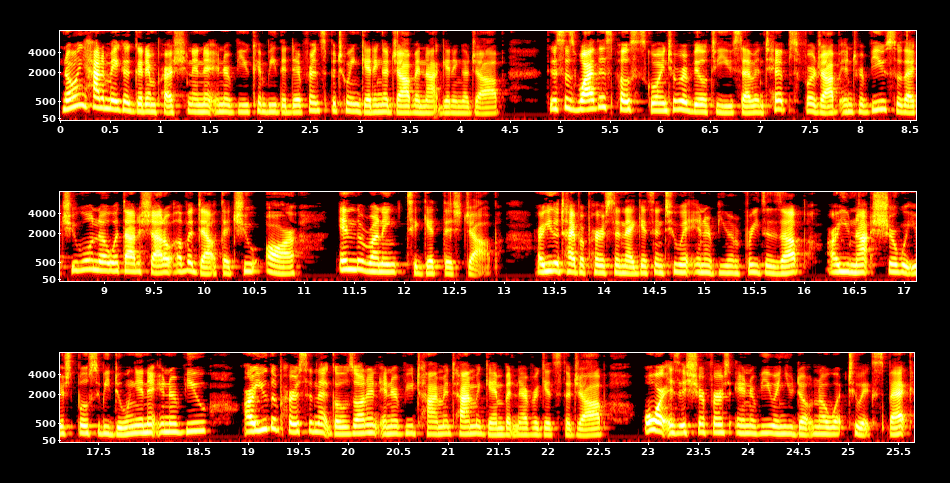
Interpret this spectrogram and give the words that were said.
Knowing how to make a good impression in an interview can be the difference between getting a job and not getting a job. This is why this post is going to reveal to you seven tips for job interviews so that you will know without a shadow of a doubt that you are in the running to get this job. Are you the type of person that gets into an interview and freezes up? Are you not sure what you're supposed to be doing in an interview? Are you the person that goes on an interview time and time again but never gets the job? Or is this your first interview and you don't know what to expect?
